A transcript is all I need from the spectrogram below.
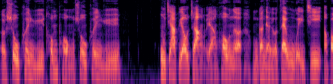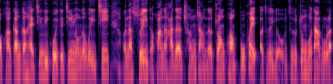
呃，受困于通膨，受困于。物价飙涨，然后呢，我们刚讲有债务危机啊，包括刚刚还经历过一个金融的危机啊，那所以的话呢，它的成长的状况不会啊，这个有这个中国大陆了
